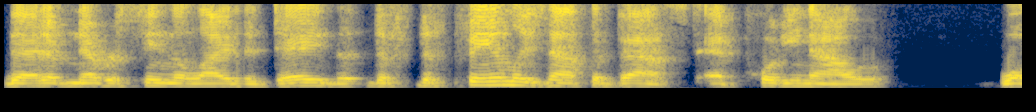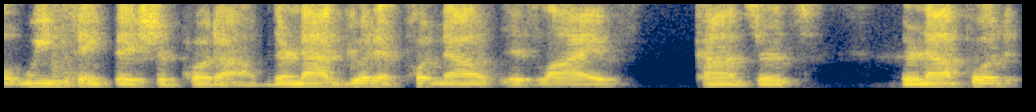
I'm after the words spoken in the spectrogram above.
that have never seen the light of day. The, the the family's not the best at putting out what we think they should put out. They're not good at putting out his live concerts. They're not put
